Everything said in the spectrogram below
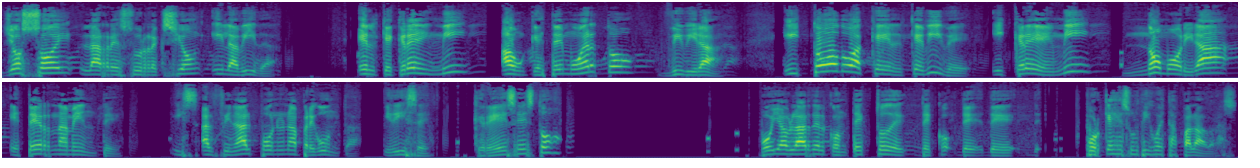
yo soy la resurrección y la vida. El que cree en mí, aunque esté muerto, vivirá y todo aquel que vive y cree en mí no morirá eternamente. Y al final pone una pregunta y dice, ¿crees esto? Voy a hablar del contexto de, de, por qué Jesús dijo estas palabras.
